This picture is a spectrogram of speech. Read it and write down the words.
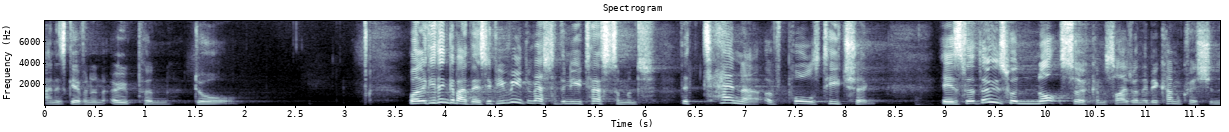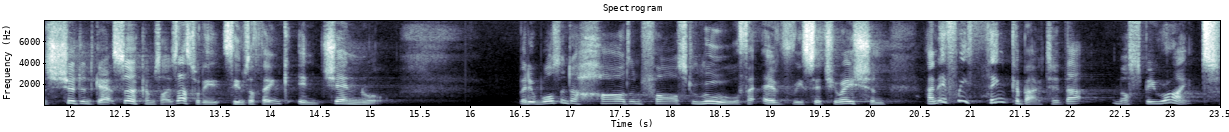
and is given an open door. Well, if you think about this, if you read the rest of the New Testament, the tenor of Paul's teaching is that those who are not circumcised when they become Christians shouldn't get circumcised. That's what he seems to think in general. But it wasn't a hard and fast rule for every situation. And if we think about it, that must be right.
